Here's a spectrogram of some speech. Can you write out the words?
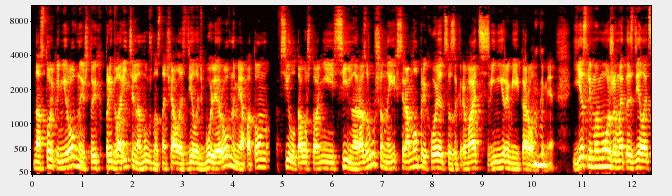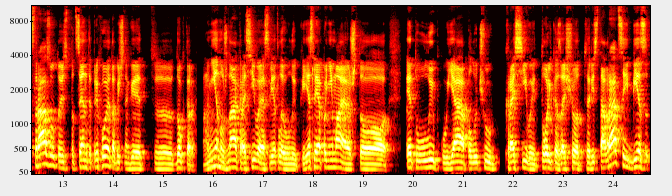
настолько неровные, что их предварительно нужно сначала сделать более ровными, а потом в силу того, что они сильно разрушены, их все равно приходится закрывать винирами и коронками. Угу. Если мы можем это сделать сразу, то есть пациенты приходят, обычно говорят, «Э, доктор, мне нужна красивая светлая улыбка. Если я понимаю, что эту улыбку я получу красивой только за счет реставрации, без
